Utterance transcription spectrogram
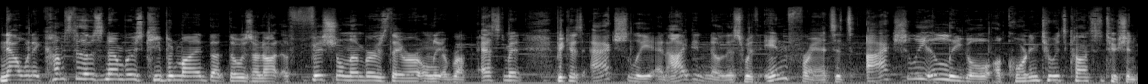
Now, when it comes to those numbers, keep in mind that those are not official numbers, they are only a rough estimate, because actually, and I didn't know this, within France, it's actually illegal, according to its constitution,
